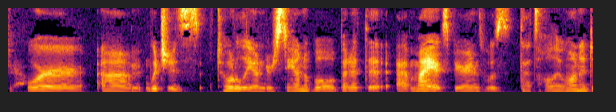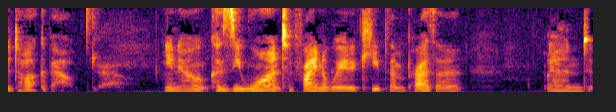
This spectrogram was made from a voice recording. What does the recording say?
Yeah. Or, um, which is totally understandable, but at the at my experience was that's all I wanted to talk about. Yeah. You know, because you want to find a way to keep them present and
